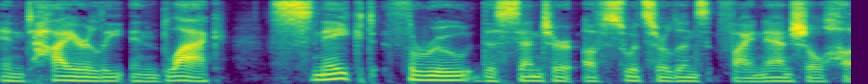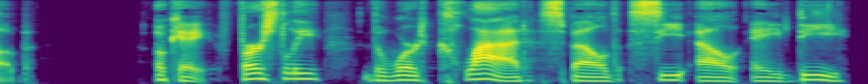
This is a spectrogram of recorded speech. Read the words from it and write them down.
entirely in black, snaked through the center of Switzerland's financial hub. Okay, firstly, the word clad, spelled C L A D,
